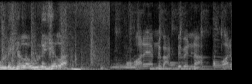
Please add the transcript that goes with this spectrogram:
উল্টে খেলা উল্টে খেলা। আরে এমনি ভাগ দেবেন না। আরে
